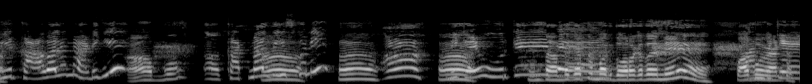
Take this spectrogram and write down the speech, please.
మీరు కావాలని అడిగి కట్నాలు. తీసుకుని ఊరికే మాకు దొరకదని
